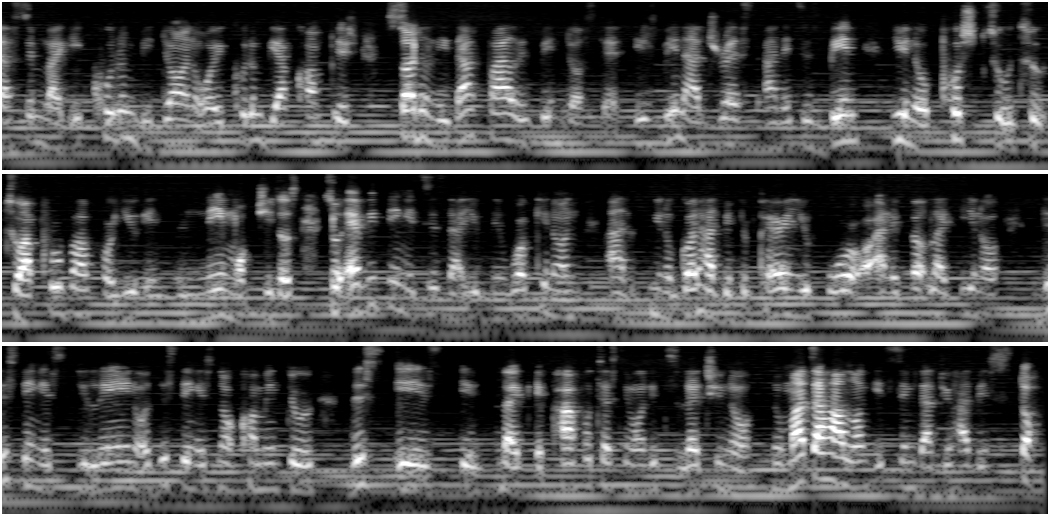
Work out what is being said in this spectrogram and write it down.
that seemed like it couldn't be done or it couldn't be accomplished. Suddenly, that file is being dusted, it's being addressed, and it is being, you know, pushed to to to approval for you in the name of Jesus. So everything it is that you've been working on, and you know, God had been preparing you for, and it felt like you know this thing is delaying or this thing is not coming through this is, is like a powerful testimony to let you know no matter how long it seems that you have been stuck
